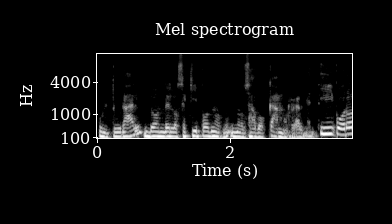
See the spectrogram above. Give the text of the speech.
cultural, donde los equipos nos, nos abocamos realmente. Y por otro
